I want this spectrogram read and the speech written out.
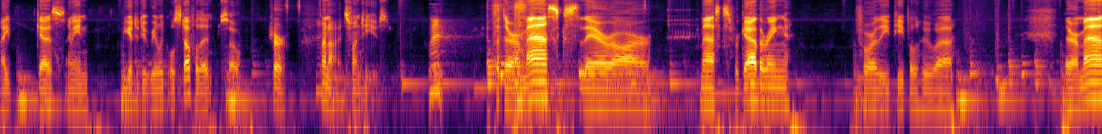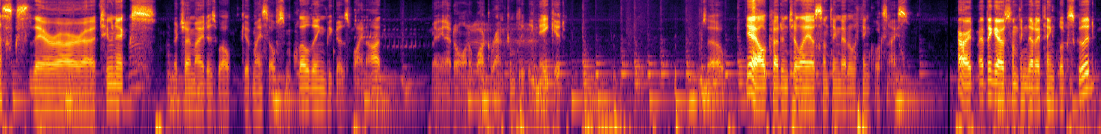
I guess. I mean, you get to do really cool stuff with it, so sure. Why not? It's fun to use. But there are masks, there are masks for gathering, for the people who, uh... There are masks, there are uh, tunics, which I might as well give myself some clothing, because why not? I mean, I don't want to walk around completely naked. So, yeah, I'll cut until I have something that I think looks nice. Alright, I think I have something that I think looks good.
